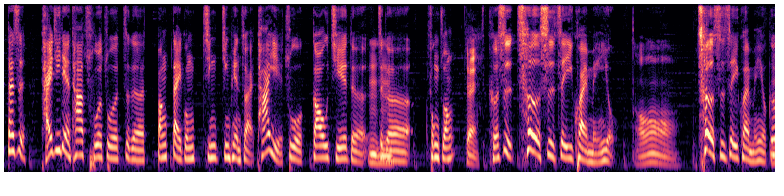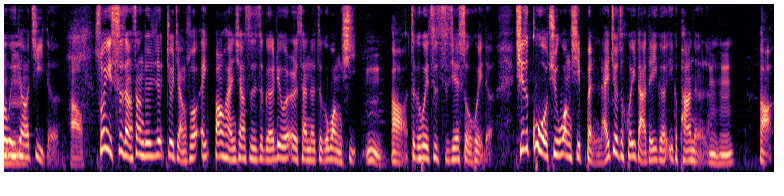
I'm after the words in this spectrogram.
但是台积电它除了做这个帮代工晶晶片之外，它也做高阶的这个封装，对，可是测试这一块没有，哦，测试这一块没有，各位一定要记得。好，所以市场上就就就讲说，哎，包含像是这个六二二三的这个旺系嗯，啊，这个会是直接受惠的。其实过去旺系本来就是辉达的一个一个 partner 了，嗯哼，啊，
